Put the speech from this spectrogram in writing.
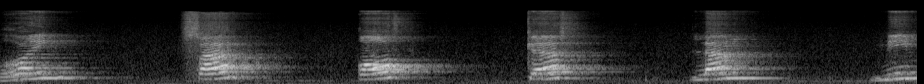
غين فاء قاف كاف لام ميم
